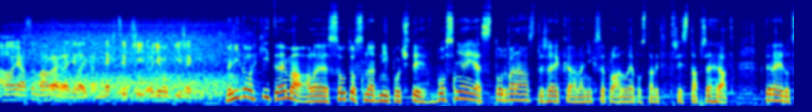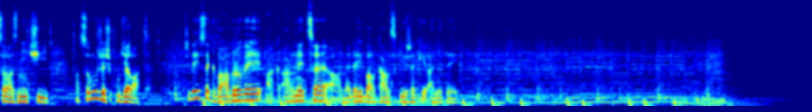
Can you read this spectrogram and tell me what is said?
Ahoj, já jsem Vávra Hradilek a nechci přijít o divoký řeky. Není to lehký téma, ale jsou to snadné počty. V Bosně je 112 řek a na nich se plánuje postavit 300 přehrad, které je docela zničí. A co můžeš udělat? Přidej se k Vávrovi a k Arnice a nedej balkánský řeky ani ty.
